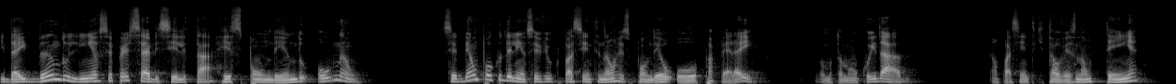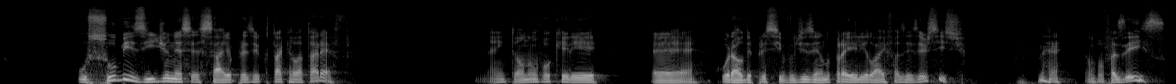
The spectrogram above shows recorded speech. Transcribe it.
E daí, dando linha, você percebe se ele está respondendo ou não. Você deu um pouco de linha, você viu que o paciente não respondeu, opa, peraí, vamos tomar um cuidado. É um paciente que talvez não tenha o subsídio necessário para executar aquela tarefa. Né? Então, não vou querer é, curar o depressivo dizendo para ele ir lá e fazer exercício. Né? Não vou fazer isso.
